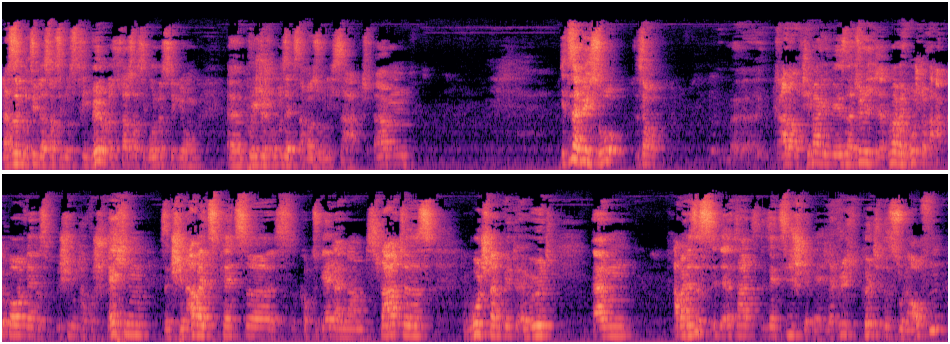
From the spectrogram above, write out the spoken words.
Das ist im Prinzip das, was die Industrie will und das ist das, was die Bundesregierung äh, politisch umsetzt, aber so nicht sagt. Ähm, jetzt ist natürlich so, ist auch äh, gerade auch Thema gewesen, natürlich äh, immer wenn Rohstoffe abgebaut werden, das geschieht unter Versprechen, es entstehen Arbeitsplätze, es kommt zu Geldeinnahmen des Staates, der Wohlstand wird erhöht. Ähm, aber das ist in der Tat sehr zielstrebig. Natürlich könnte das so laufen,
